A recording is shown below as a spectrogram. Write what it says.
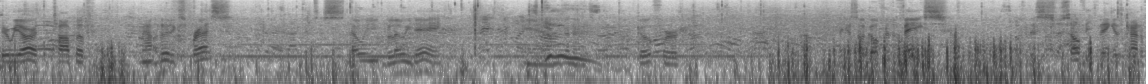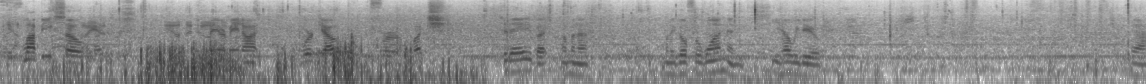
Here we are at the top of Mount Hood Express. It's a snowy, blowy day and I'm gonna go for, I guess I'll go for the face. This selfie thing is kind of floppy, so it may or may not work out for much today, but I'm gonna, I'm gonna go for one and see how we do. Yeah,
